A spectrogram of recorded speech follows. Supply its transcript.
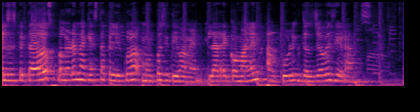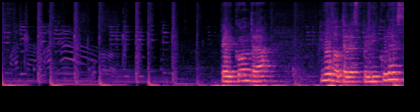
Els espectadors valoren aquesta pel·lícula molt positivament i la recomanen al públic dels joves i grans. Per contra, no totes les pel·lícules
